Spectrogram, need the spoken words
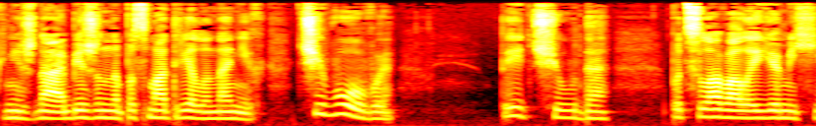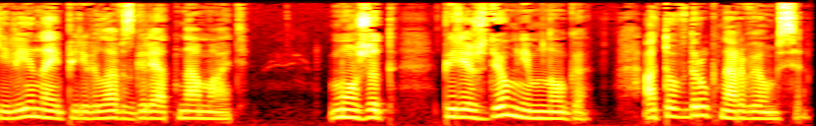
Княжна обиженно посмотрела на них. «Чего вы?» «Ты чудо!» — поцеловала ее Михелина и перевела взгляд на мать. «Может, переждем немного, а то вдруг нарвемся?»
